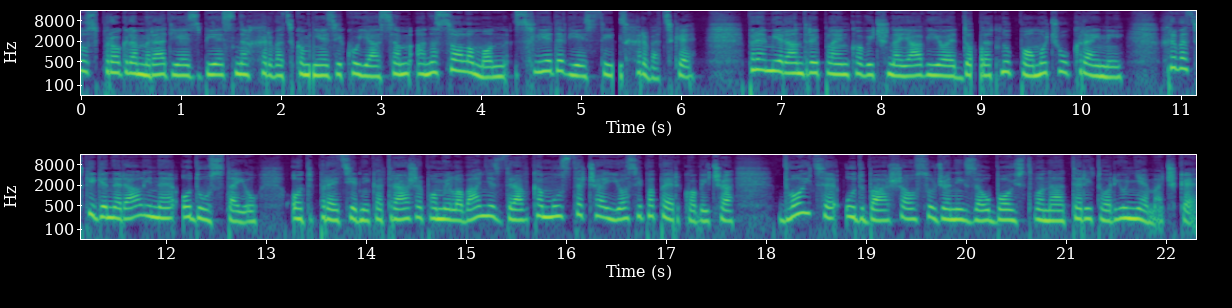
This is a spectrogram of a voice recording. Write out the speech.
uz program Radija SBS na hrvatskom jeziku. Ja sam Ana Solomon. Slijede vijesti iz Hrvatske. Premijer Andrej Plenković najavio je dodatnu pomoć u Ukrajini. Hrvatski generali ne odustaju. Od predsjednika traže pomilovanje Zdravka Mustača i Josipa Perkovića, dvojice udbaša osuđenih za ubojstvo na teritoriju Njemačke.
